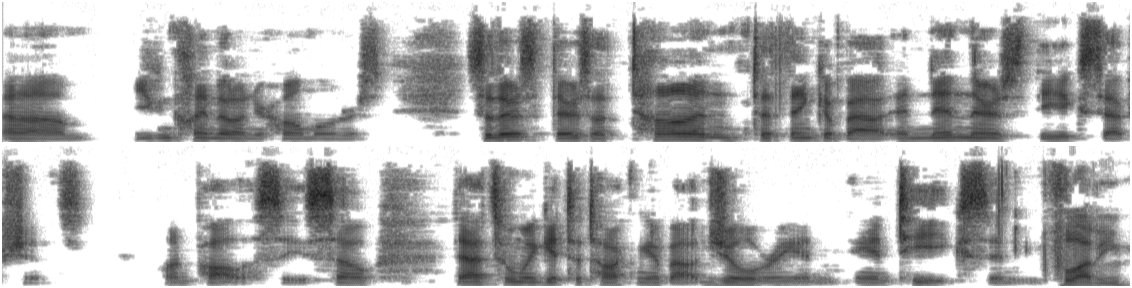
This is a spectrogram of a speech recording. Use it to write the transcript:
Um, you can claim that on your homeowners. So there's there's a ton to think about, and then there's the exceptions on policies. So that's when we get to talking about jewelry and antiques and flooding.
